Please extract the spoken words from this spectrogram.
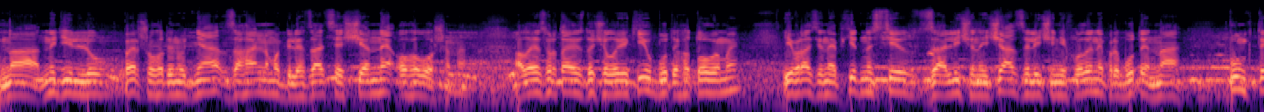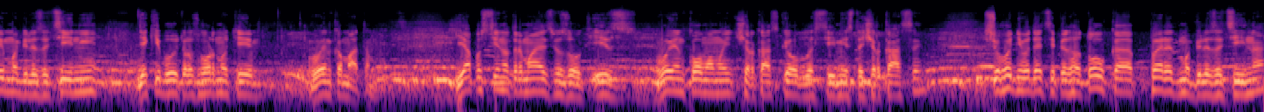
на неділю, першу годину дня, загальна мобілізація ще не оголошена. Але я звертаюся до чоловіків бути готовими і в разі необхідності за лічений час, за лічені хвилини прибути на пункти мобілізаційні, які будуть розгорнуті воєнкоматами. Я постійно тримаю зв'язок із воєнкомами Черкаської області міста Черкаси. Сьогодні ведеться підготовка передмобілізаційна,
